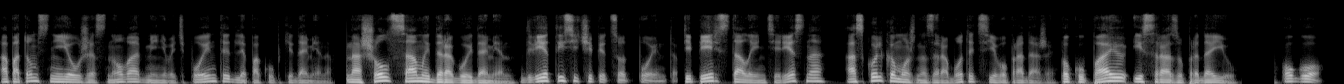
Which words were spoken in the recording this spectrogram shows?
а потом с нее уже снова обменивать поинты для покупки доменов. Нашел самый дорогой домен – 2500 поинтов. Теперь стало интересно, а сколько можно заработать с его продажи. Покупаю и сразу продаю. Ого,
